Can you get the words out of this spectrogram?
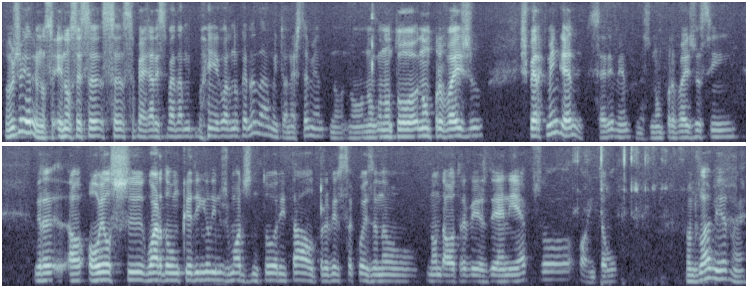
Vamos ver. Eu não sei, eu não sei se, se, se, a Ferrari se vai dar muito bem agora no Canadá, muito honestamente. Não, não, não, não, tô, não prevejo. Espero que me engane, seriamente, mas não prevejo assim ou eles se guardam um bocadinho ali nos modos de motor e tal, para ver se a coisa não, não dá outra vez DNFs, ou, ou então vamos lá ver, não é?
